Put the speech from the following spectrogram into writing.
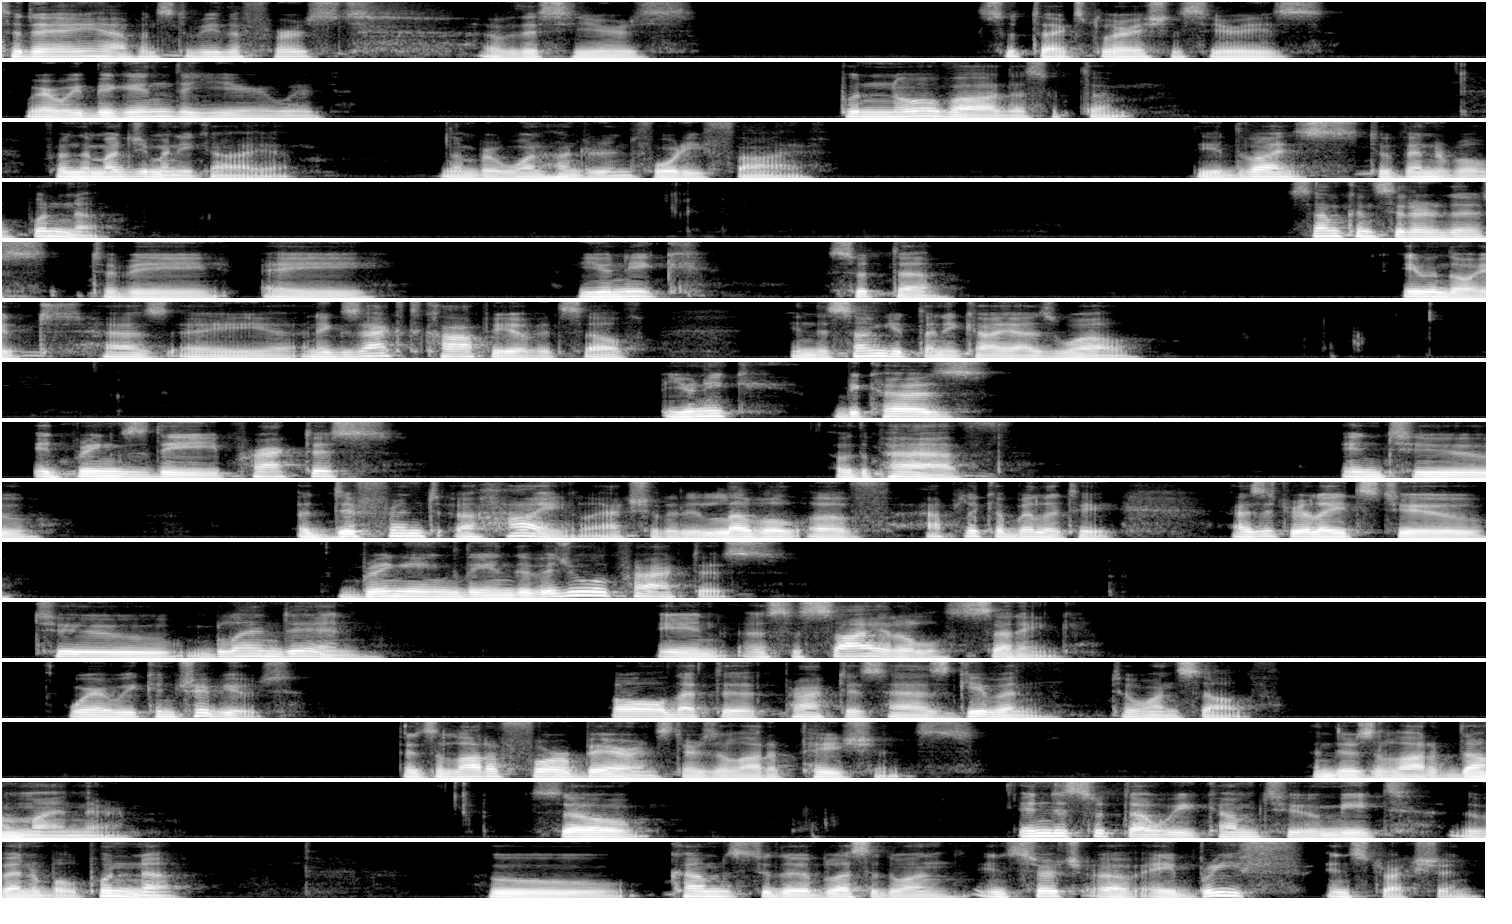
Today happens to be the first of this year's Sutta exploration series, where we begin the year with Punnovada Sutta from the Majjhima Nikaya, number 145. The advice to Venerable Punna. Some consider this to be a unique sutta, even though it has a, an exact copy of itself in the Samyutta Nikaya as well. Unique because it brings the practice of the path into a different, a high actually level of applicability as it relates to bringing the individual practice to blend in in a societal setting where we contribute all that the practice has given to oneself. There's a lot of forbearance, there's a lot of patience, and there's a lot of Dhamma in there. So, in the sutta, we come to meet the Venerable Punna, who comes to the Blessed One in search of a brief instruction,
